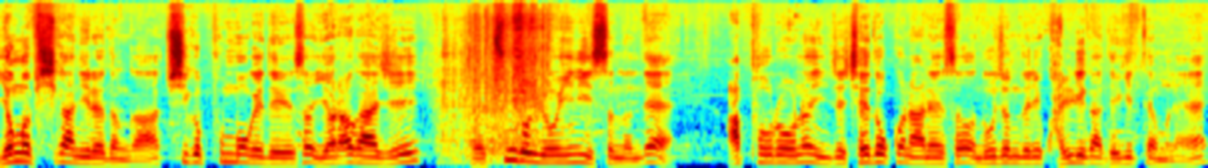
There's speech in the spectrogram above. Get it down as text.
영업 시간이라든가 취급 품목에 대해서 여러 가지 에, 충돌 요인이 있었는데 앞으로는 이제 제도권 안에서 노점들이 관리가 되기 때문에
